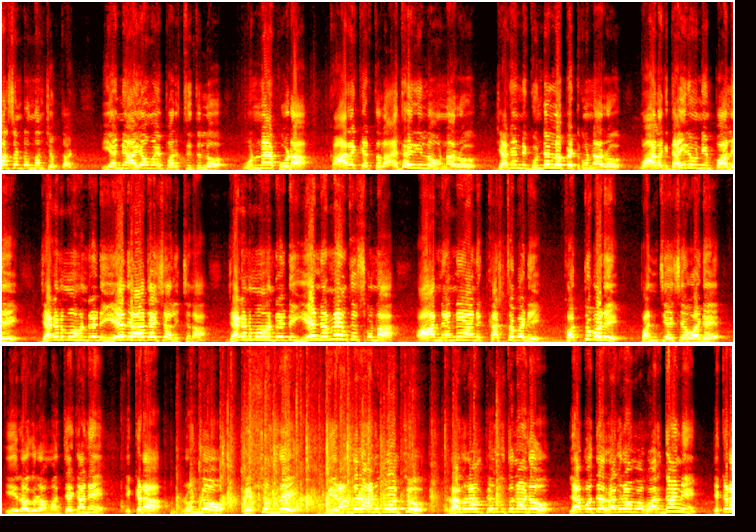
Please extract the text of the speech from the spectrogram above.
పర్సెంట్ ఉందని చెప్తాడు. ఇవన్నీ అయోమయ పరిస్థితుల్లో ఉన్నా కూడా కార్యకర్తలు అధైర్యంలో ఉన్నారు. జగన్ని గుండెల్లో పెట్టుకున్నారు. వాళ్ళకి ధైర్యం నింపాలి. జగన్మోహన్ రెడ్డి ఏది ఆదేశాలు ఇచ్చినా జగన్మోహన్ రెడ్డి ఏ నిర్ణయం తీసుకున్నా ఆ నిర్ణయానికి కష్టపడి కట్టుబడి పనిచేసేవాడే ఈ రఘురామ్. అంతేగాని ఇక్కడ రెండో చర్చ ఉంది. మీరందరూ అనుకోవచ్చు రఘురామ్ పెరుగుతున్నాడు లేకపోతే రఘురామ్ ఒక వర్గాన్ని ఇక్కడ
